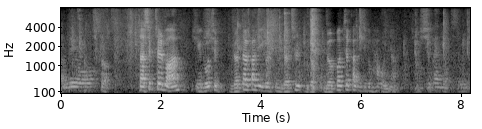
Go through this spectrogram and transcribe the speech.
안 돼요. 자 17번 이거 도대체 몇 달까지 이걸 지금 며칠 몇, 몇 번째까지 지금 하고 있냐? 지금 시간이 없습니다.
